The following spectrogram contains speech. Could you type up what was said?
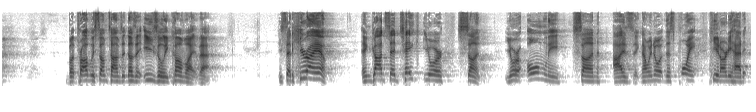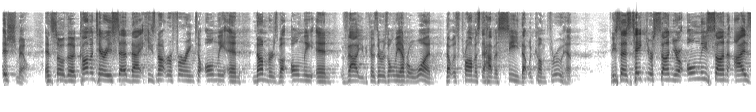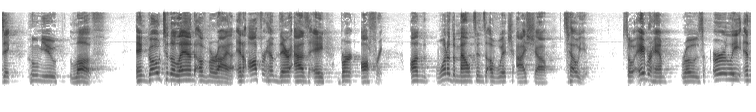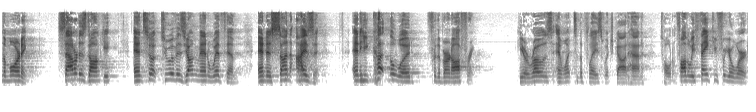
But probably sometimes it doesn't easily come like that. He said, Here I am. And God said, Take your son, your only son, Isaac. Now we know at this point he had already had Ishmael. And so the commentary said that he's not referring to only in numbers, but only in value, because there was only ever one that was promised to have a seed that would come through him. And he says, Take your son, your only son, Isaac, whom you love, and go to the land of Moriah and offer him there as a burnt offering on one of the mountains of which I shall tell you. So Abraham rose early in the morning saddled his donkey, and took two of his young men with him and his son Isaac, and he cut the wood for the burnt offering. He arose and went to the place which God had told him. Father, we thank you for your word.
